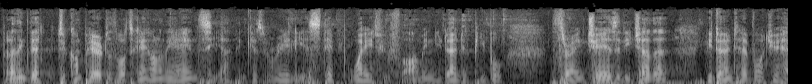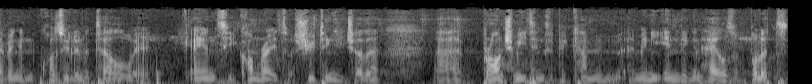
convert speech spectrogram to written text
But I think that to compare it with what's going on in the ANC, I think is really a step way too far. I mean, you don't have people throwing chairs at each other. You don't have what you're having in KwaZulu Natal, where ANC comrades are shooting each other. Uh, branch meetings have become uh, many ending in hails of bullets.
